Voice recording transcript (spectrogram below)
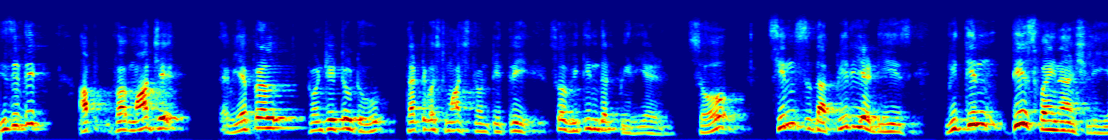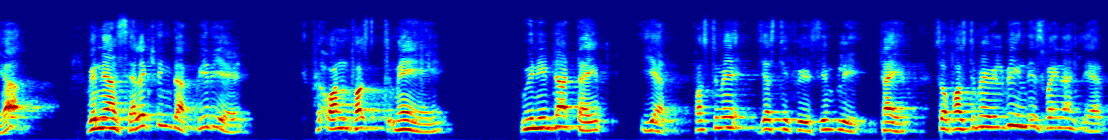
Isn't it? Up for March, eh, April 22 to 31st March 23. So within that period. So since the period is within this financial year, when you are selecting the period, on 1st May, we need not type year. First May, just if you simply type, so first May will be in this financial year,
